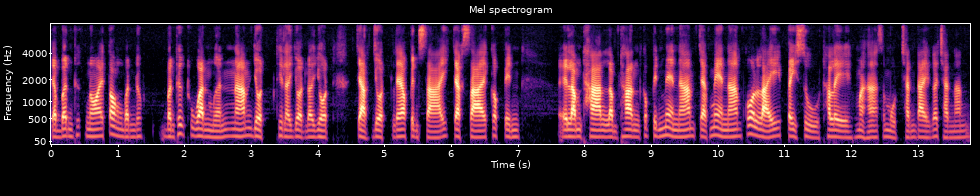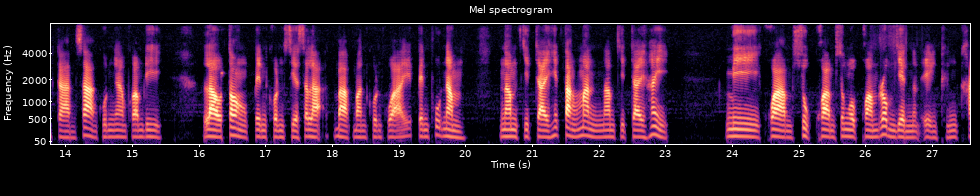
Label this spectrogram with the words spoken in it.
จะบันทึกน้อยต้องบันทึก บันทึกทุกวันเหมือนน้ำหยดที่ละหยดละหยด จากหยดแล้วเป็นสาย จากสายก็เป็นลำธารลำธารก็เป็นแม่น้ำจากแม่น้ำก็ไหลไปสู่ทะเลมหาสมุทรชั้นใดก็ชั้นนั้นการสร้างคุณงามความดี เราต้องเป็นคนเสียสละบากบันคนควายเป็นผู้นำนำจิตใจให้ตั้งมั่นนำจิตใจให้มีความสุขความสงบความร่มเย็นนั่นเอง ถึงใคร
